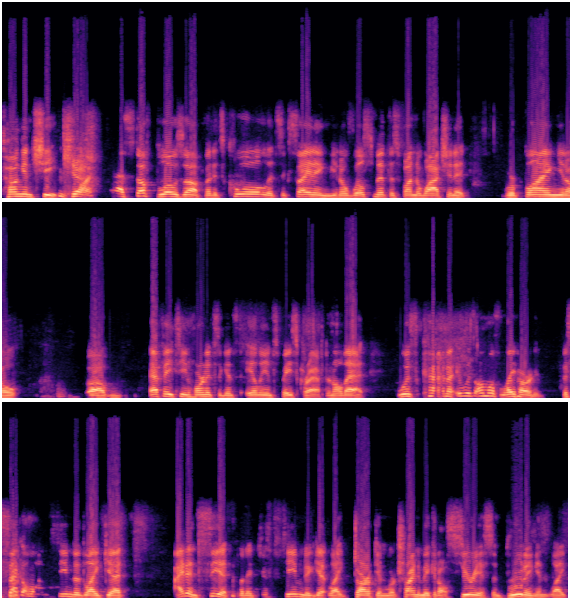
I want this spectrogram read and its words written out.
Tongue in cheek. Yeah. Yeah, stuff blows up, but it's cool. It's exciting. You know, Will Smith is fun to watch in it. We're flying, you know, uh, F-18 Hornets against alien spacecraft and all that. It was kind of, it was almost lighthearted. The second one seemed to like get, I didn't see it, but it just seemed to get like dark, and we're trying to make it all serious and brooding and like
